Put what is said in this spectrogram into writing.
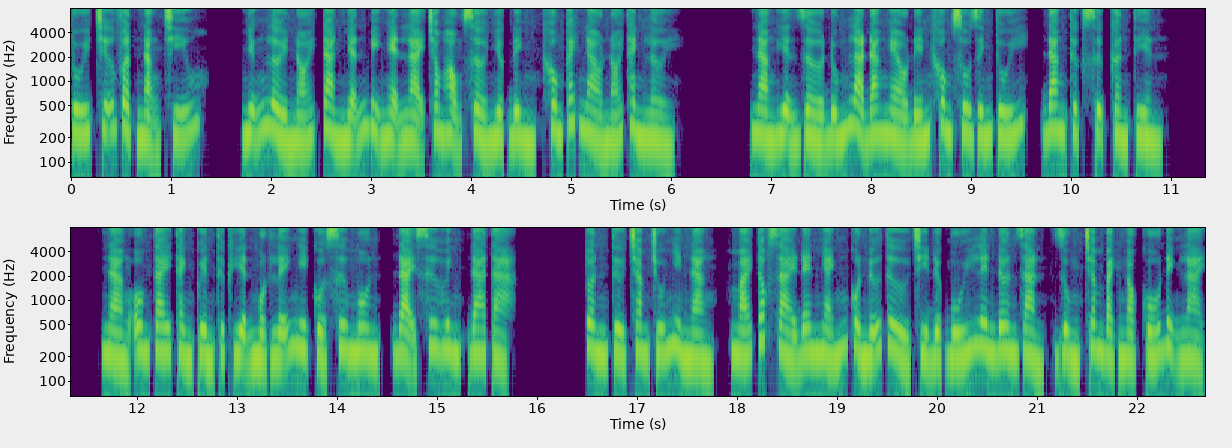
Túi chữ vật nặng trĩu, những lời nói tàn nhẫn bị nghẹn lại trong họng sở nhược đình, không cách nào nói thành lời. Nàng hiện giờ đúng là đang nghèo đến không xu dính túi, đang thực sự cần tiền. Nàng ôm tay thành quyền thực hiện một lễ nghi của sư môn, đại sư huynh, đa tạ. Tuần từ chăm chú nhìn nàng, mái tóc dài đen nhánh của nữ tử chỉ được búi lên đơn giản, dùng châm bạch ngọc cố định lại.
